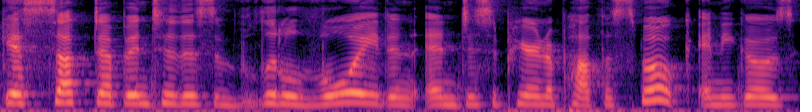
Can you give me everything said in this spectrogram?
get sucked up into this little void and, and disappear in a puff of smoke?" And he goes,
